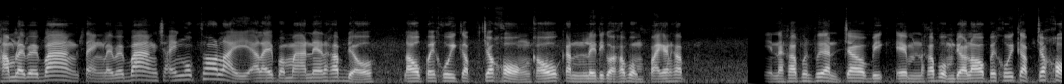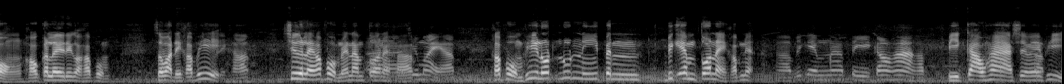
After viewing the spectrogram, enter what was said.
ทำอะไรไปบ้าง แต่งอะไรไปบ้าง ใช้งบเท่าไหร่อะไรประมาณเนี้ยนะครับ เดี๋ยวเราไปคุยกับเจ้าของเขากันเลยดีกว่าครับผมไปกันครับนี่นะครับเพื่อนๆเจ้า Big M นะครับผมเดี๋ยวเราไปคุยกับเจ้าของเขากันเลยดีกว่าครับผม สวัสดีครับพี่สวัสดีครับชื่ออะไรครับผมแนะนำตัวหน่อยครับชื่อใหม่ครับครับผมพี่รถรุ่นนี้เป็น Big M ตัวไหนครับเนี่ยบิ๊กเอ็มหน้าปี 95 ครับ ปี 95 ใช่ไหมครับพี่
